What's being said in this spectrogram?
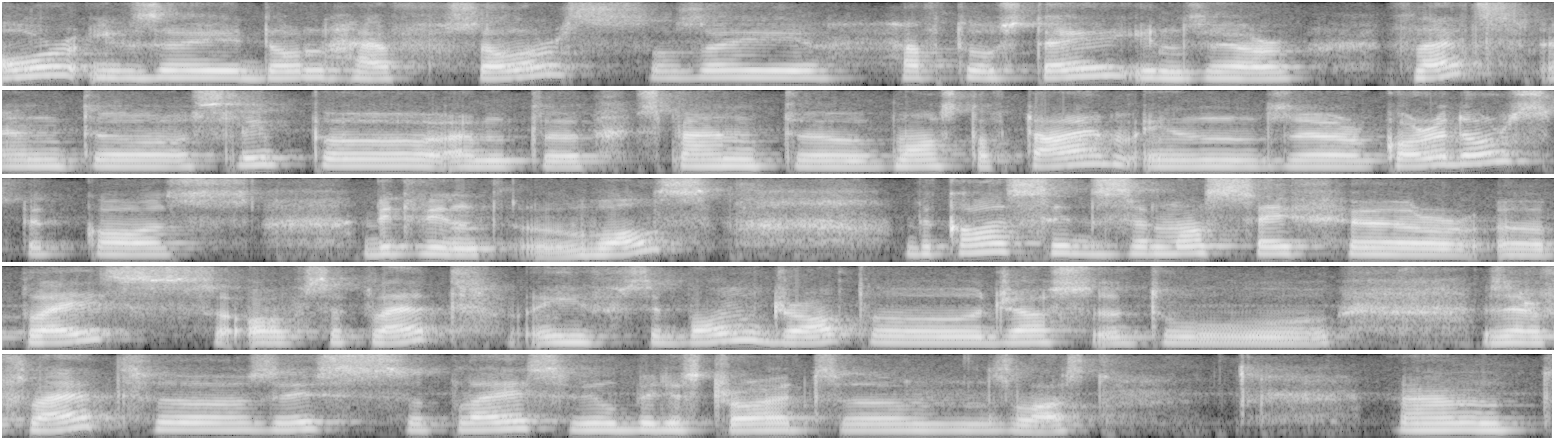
or if they don't have cellars so they have to stay in their flats and uh, sleep uh, and uh, spend uh, most of time in their corridors because between walls because it's the most safer uh, place of the flat. If the bomb drop uh, just to their flat this place will be destroyed um, last. And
